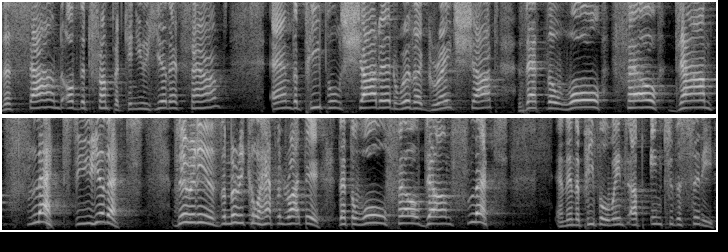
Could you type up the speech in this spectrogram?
the sound of the trumpet. Can you hear that sound? And the people shouted with a great shout that the wall fell down flat. Do you hear that? There it is. The miracle happened right there that the wall fell down flat. And then the people went up into the city,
